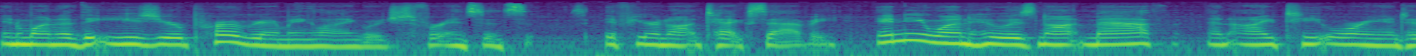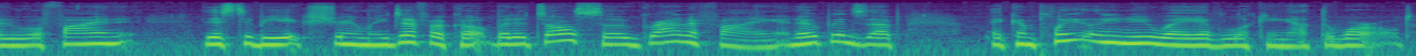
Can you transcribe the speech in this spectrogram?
in one of the easier programming languages, for instance, if you're not tech savvy. Anyone who is not math and IT oriented will find this to be extremely difficult, but it's also gratifying and opens up a completely new way of looking at the world.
